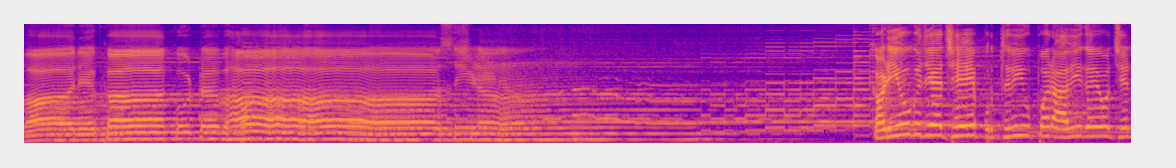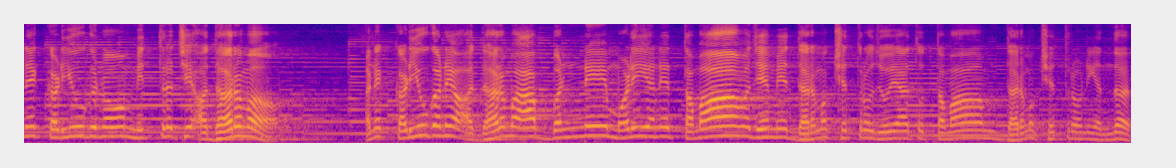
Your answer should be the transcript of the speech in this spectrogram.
વારકાકુટભાસિણ કળિયુગ જે છે, પૃથ્વી ઉપર આવી ગયો છે ને કળિયુગનો મિત્ર છે અધર્મ. અને કળિયુગ અને અધર્મ આ બંને મળી અને તમામ જે મેં ધર્મ ક્ષેત્રો જોયા, તો તમામ ધર્મ ક્ષેત્રોની અંદર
